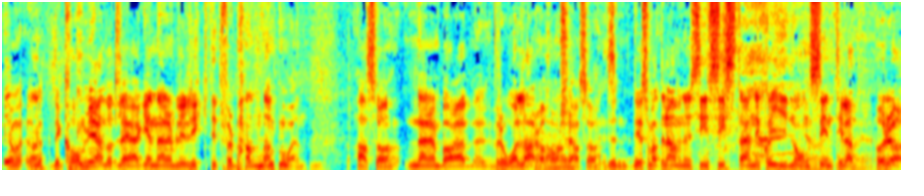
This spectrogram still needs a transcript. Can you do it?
det. Ja, men, men det kommer ju ändå ett läge när den blir riktigt förbannad på en. Alltså, när den bara vrålar och har sig. Alltså. Det, det är som att den använder sin sista energi någonsin till att Hörru,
